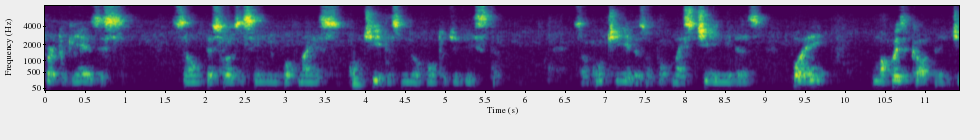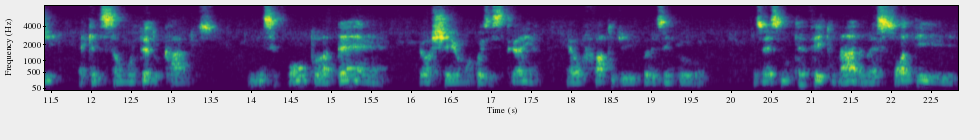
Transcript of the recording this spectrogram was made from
portugueses são pessoas assim um pouco mais contidas no meu ponto de vista. São contidas, um pouco mais tímidas. Porém, uma coisa que eu aprendi é que eles são muito educados. E nesse ponto, até eu achei uma coisa estranha, é o fato de, por exemplo, às vezes não ter feito nada, mas só de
